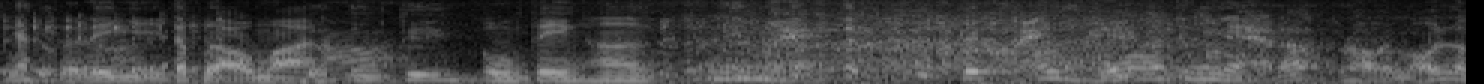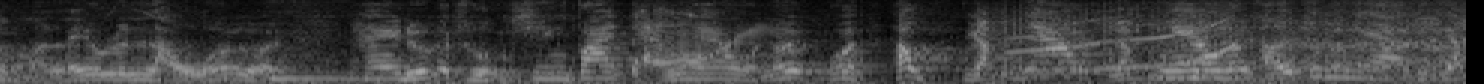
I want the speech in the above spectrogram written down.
Nhắc cự ly nhì tốc độ mà. Được ưu tiên. Ưu tiên hơn. Nhưng mà cái khoảng thời gian ở chung nhà đó rồi mỗi lần mà leo lên lầu á rồi hai đứa có thường xuyên vai chạm nhau rồi nói "Ôi, không gặp nhau gặp nhau đó. Ở trong nhà thì gặp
